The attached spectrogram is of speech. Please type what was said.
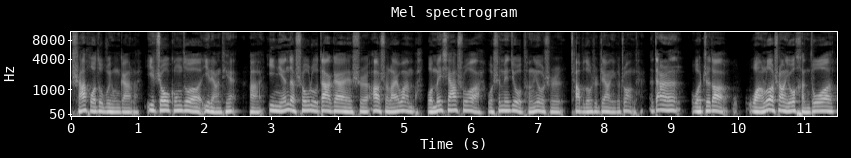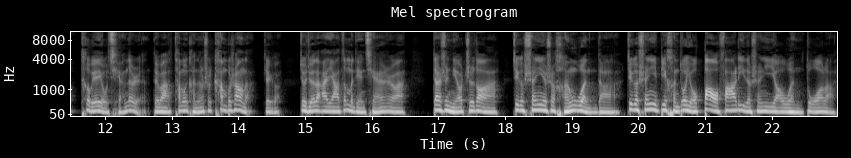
啥活都不用干了，一周工作一两天啊，一年的收入大概是二十来万吧。我没瞎说啊，我身边就有朋友是差不多是这样一个状态。当然我知道网络上有很多特别有钱的人，对吧？他们可能是看不上的这个，就觉得哎呀这么点钱是吧？但是你要知道啊，这个生意是很稳的，这个生意比很多有爆发力的生意要稳多了。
